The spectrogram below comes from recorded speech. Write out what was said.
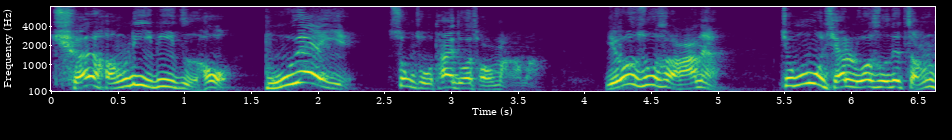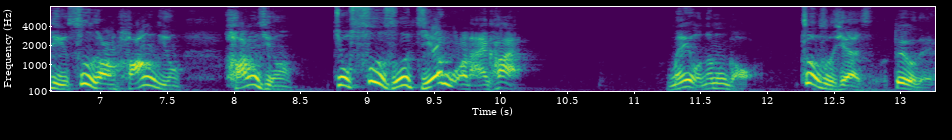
权衡利弊之后，不愿意送出太多筹码嘛。也就是说啥呢？就目前罗斯的整体市场行情，行情就事实结果来看，没有那么高，这是现实，对不对？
